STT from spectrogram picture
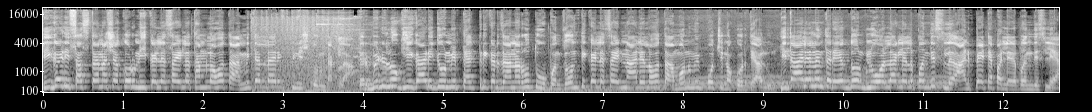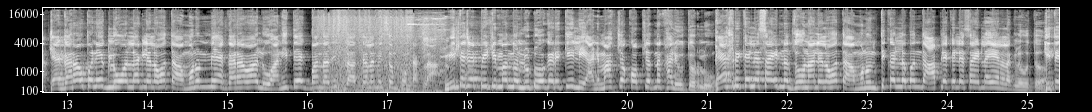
ती गाडी सस्तानाशा करून इकडल्या साईडला थांबला होता. मी त्याला डायरेक्ट फिनिश करून टाकला. तर बिडू लोक ही गाडी घेऊन मी फॅक्टरीकडे जाणार होतो पण झोन तिकडल्या साईडनं आलेला होता म्हणून मी पोचिनोकवरती आलो. इथं आल्यानंतर एक दोन ग्लोअर लागलेलं पण दिसलं आणि पेट्या पडलेल्या पण दिसल्या. या घरावर पण एक ग्लोअर लागलेला होता म्हणून मी या घरावर आलो आणि इथे एक बंदा दिसला त्याला मी संपून टाकला. मी त्याच्या पेटी मधनं लूट वगैरे केली आणि मागच्या कॉपच्यातनं खाली उतरलो. फॅक्टरीकडल्या साईडनं झोन आलेला होता म्हणून तिकडलं बंद पहिल्या साईडला यायला लागलं होतं. तिथे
